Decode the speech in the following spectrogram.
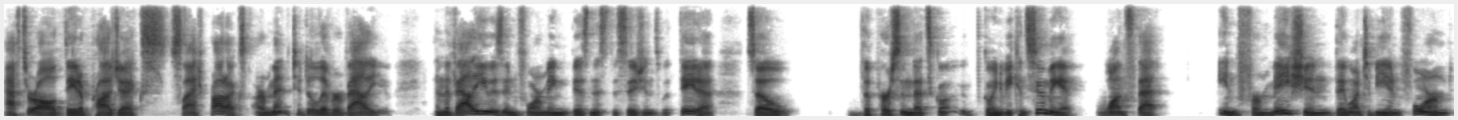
After all, data projects slash products are meant to deliver value, and the value is informing business decisions with data. So the person that's go- going to be consuming it wants that information. They want to be informed,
